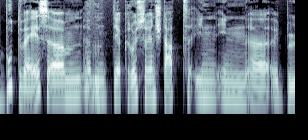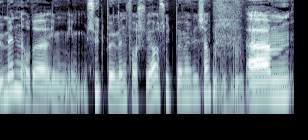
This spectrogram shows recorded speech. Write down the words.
Budweis, ähm, mhm. Ähm, der größeren Stadt in, in äh, Böhmen oder im, im Südböhmen fast, ja, Südböhmen würde ich sagen. Mhm, mhm. ähm,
